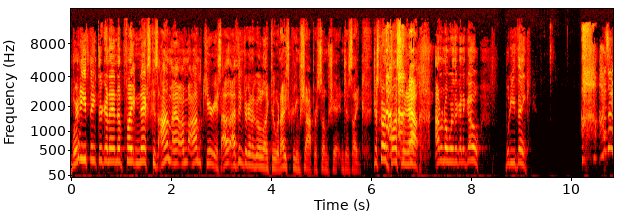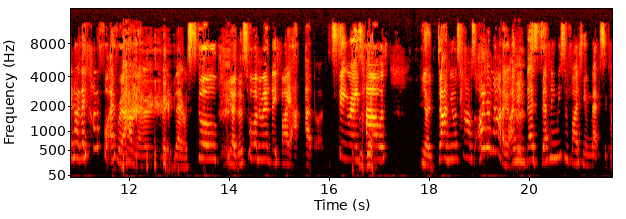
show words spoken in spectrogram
where do you think they're gonna end up fighting next? Because I'm I'm I'm curious. I, I think they're gonna go like to an ice cream shop or some shit and just like just start busting it out. I don't know where they're gonna go. What do you think? I don't know. They've kind of fought everywhere, haven't they? They're a school. You know, the tournament. They fight at, at Stingray's house. You know, Daniel's house. I don't know. I mean, there's definitely some fighting in Mexico,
